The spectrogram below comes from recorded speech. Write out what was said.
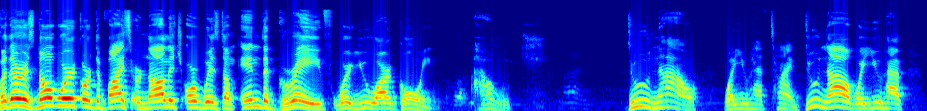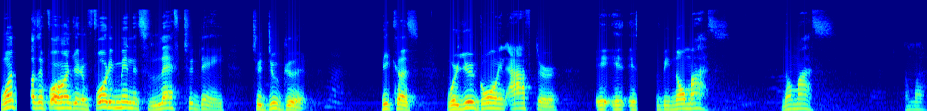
For there is no work or device or knowledge or wisdom in the grave where you are going." Ouch. Do now while you have time. Do now where you have 1,440 minutes left today to do good. Because where you're going after, it, it, it's to be no mas. No mas. No mas.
